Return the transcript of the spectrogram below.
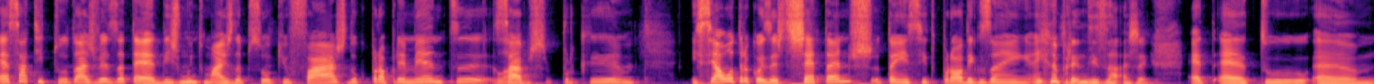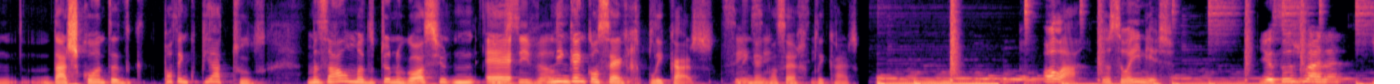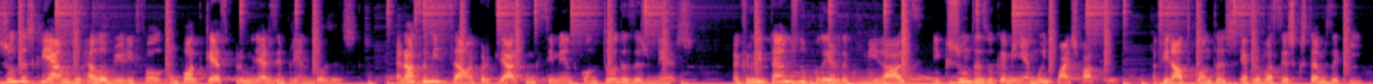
essa atitude às vezes até diz muito mais da pessoa que o faz do que propriamente, claro. sabes? Porque e se há outra coisa, estes sete anos têm sido pródigos em, em aprendizagem. É, é tu um, dares conta de que podem copiar tudo, mas a alma do teu negócio é Impossível. ninguém consegue replicar. Sim, ninguém sim, consegue sim, replicar. Olá, eu sou a Inês. E eu sou a Joana. Juntas criámos o Hello Beautiful, um podcast para mulheres empreendedoras. A nossa missão é partilhar conhecimento com todas as mulheres Acreditamos no poder da comunidade e que juntas o caminho é muito mais fácil. Afinal de contas, é para vocês que estamos aqui.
